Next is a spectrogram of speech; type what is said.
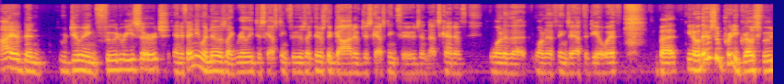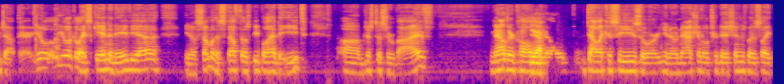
I have been doing food research, and if anyone knows like really disgusting foods, like there's the god of disgusting foods, and that's kind of one of the one of the things they have to deal with. But you know, there's some pretty gross foods out there. You know, you look at like Scandinavia. You know, some of the stuff those people had to eat um, just to survive. Now they're called yeah. you know delicacies or you know national traditions, but it's like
